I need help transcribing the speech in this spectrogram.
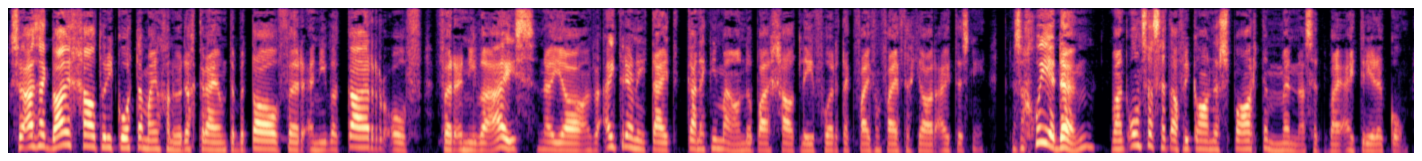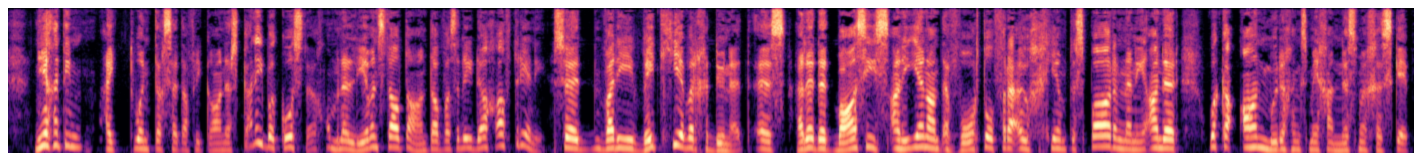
So as ek daai geld oor die kort termyn gaan nodig kry om te betaal vir 'n nuwe kar of vir 'n nuwe huis, nou ja, in uitreuniteit kan ek nie my hand op daai geld lê voordat ek 55 jaar oud is nie. Dis 'n goeie ding want ons as Suid-Afrikaners spaar te min as dit by uitrede kom. 19 uit 20 Suid-Afrikaners kan nie bekostig om 'n lewenstyl te handhaaf as hulle die dag aftree nie. So wat die wetgewer gedoen het, is hulle dit basies aan die een hand 'n wortel vir 'n ou gegee om te spaar en aan die ander ook 'n aanmoedigingsmeganisme geskep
